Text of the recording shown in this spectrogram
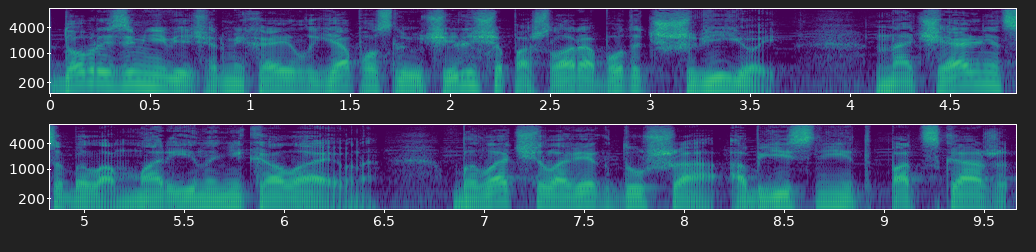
Добрый зимний вечер, Михаил. Я после училища пошла работать швеей. Начальница была Марина Николаевна. Была человек-душа, объяснит, подскажет,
